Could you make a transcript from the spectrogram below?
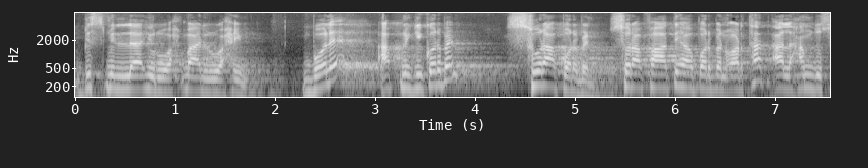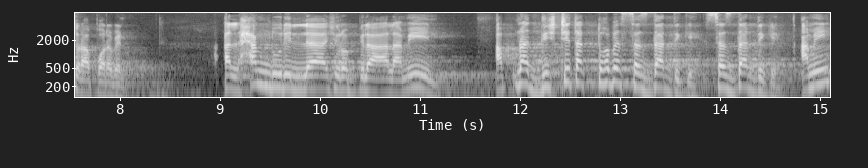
বিসমিল্লাহির রহমানির রহিম। বলে আপনি কি করবেন? সূরা পড়বেন। সূরা ফাতিহা পড়বেন, অর্থাৎ আলহামদু সূরা পড়বেন। আলহামদুলিল্লাহ রাব্বিল আলামিন। আপনার দৃষ্টি থাকতে হবে সাজদার দিকে সাজদার দিকে। আমি,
